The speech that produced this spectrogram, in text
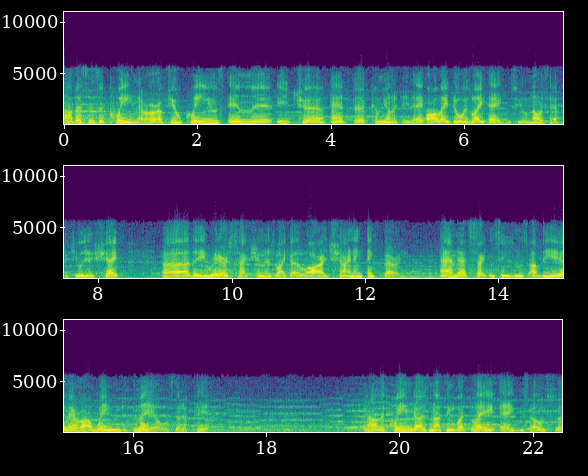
Now this is a queen. There are a few queens in each ant community. They, all they do is lay eggs. You'll notice their peculiar shape uh, the rear section is like a large shining inkberry. And at certain seasons of the year, there are winged males that appear. Now, the queen does nothing but lay eggs, those uh,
